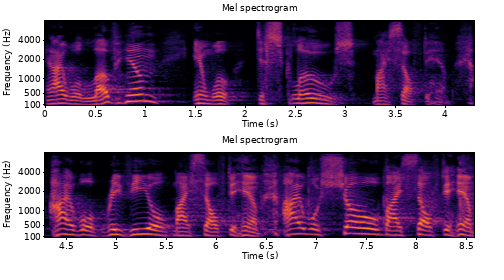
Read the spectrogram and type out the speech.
And I will love him and will disclose myself to him. I will reveal myself to him. I will show myself to him.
